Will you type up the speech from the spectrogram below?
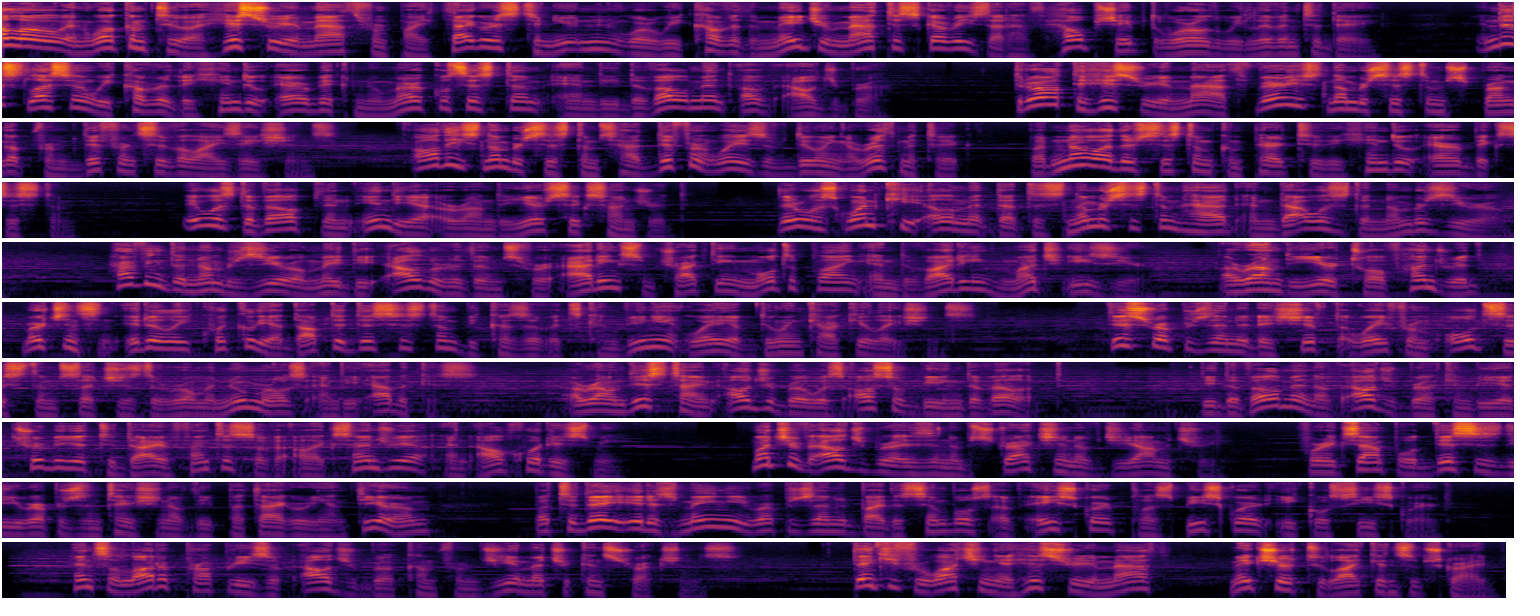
Hello and welcome to a history of math from Pythagoras to Newton where we cover the major math discoveries that have helped shape the world we live in today. In this lesson we cover the Hindu-Arabic numerical system and the development of algebra. Throughout the history of math, various number systems sprung up from different civilizations. All these number systems had different ways of doing arithmetic, but no other system compared to the Hindu-Arabic system. It was developed in India around the year 600. There was one key element that this number system had and that was the number 0. Having the number 0 made the algorithms for adding, subtracting, multiplying, and dividing much easier. Around the year 1200, merchants in Italy quickly adopted this system because of its convenient way of doing calculations. This represented a shift away from old systems such as the Roman numerals and the abacus. Around this time, algebra was also being developed. The development of algebra can be attributed to Diophantus of Alexandria and Al-Khwarizmi. Much of algebra is an abstraction of geometry. For example, this is the representation of the Pythagorean theorem, but today it is mainly represented by the symbols of a squared plus b squared equals c squared. Hence a lot of properties of algebra come from geometric constructions. Thank you for watching a history of math, make sure to like and subscribe.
